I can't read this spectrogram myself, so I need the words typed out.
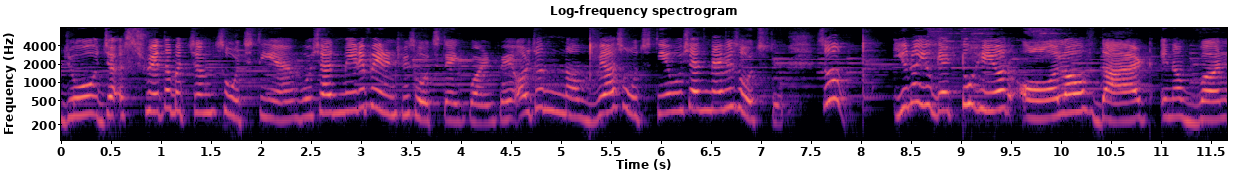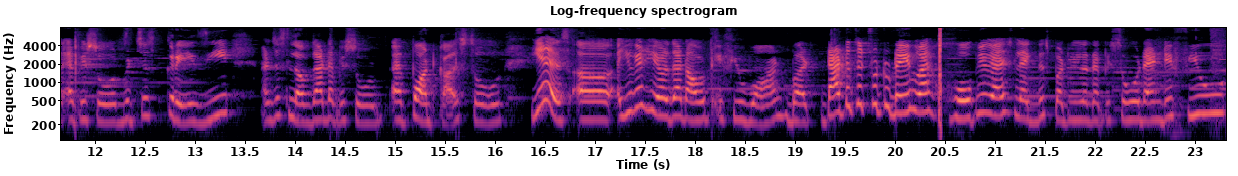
जो श्वेता बच्चन सोचती हैं वो शायद मेरे पेरेंट्स भी सोचते हैं एक पॉइंट पे और जो नव्या सोचती है वो शायद मैं भी सोचती हूँ। सो so, you know you get to hear all of that in a one episode which is crazy i just love that episode a podcast so yes uh, you can hear that out if you want but that is it for today i hope you guys like this particular episode and if you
